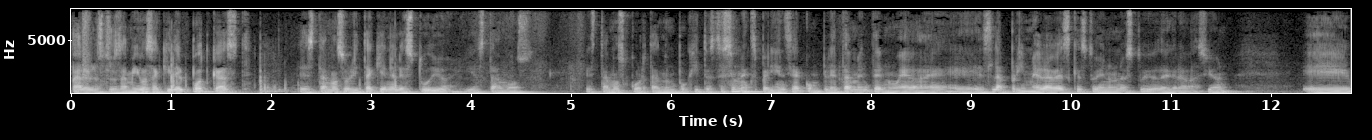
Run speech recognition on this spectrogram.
Para nuestros amigos aquí del podcast, estamos ahorita aquí en el estudio y estamos, estamos cortando un poquito. Esta es una experiencia completamente nueva. ¿eh? Es la primera vez que estoy en un estudio de grabación eh,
